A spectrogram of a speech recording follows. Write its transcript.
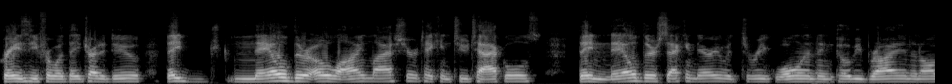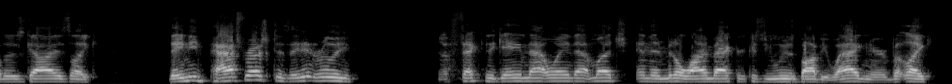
crazy for what they try to do. They nailed their O line last year, taking two tackles. They nailed their secondary with Tariq Woolen and Coby Bryant and all those guys. Like they need pass rush because they didn't really affect the game that way that much. And then middle linebacker because you lose Bobby Wagner. But like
